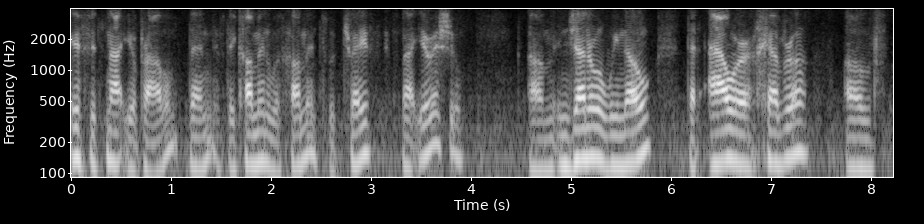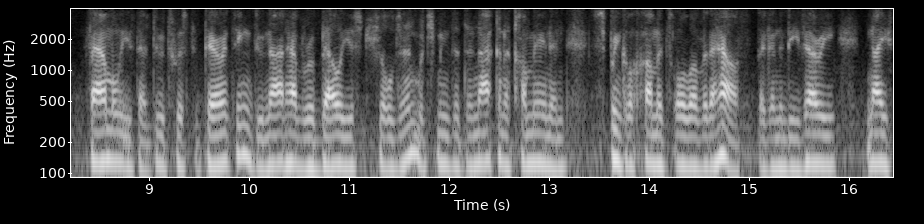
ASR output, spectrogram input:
If it's not your problem, then if they come in with chametz, with treif, it's not your issue. Um, in general, we know that our chevra of families that do twisted parenting do not have rebellious children, which means that they're not going to come in and sprinkle chametz all over the house. They're going to be very nice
